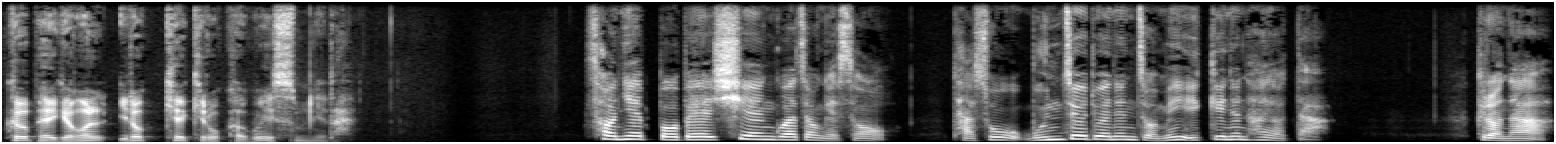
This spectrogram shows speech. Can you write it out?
그 배경을 이렇게 기록하고 있습니다. 선예법의 시행 과정에서 다소 문제되는 점이 있기는 하였다. 그러나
